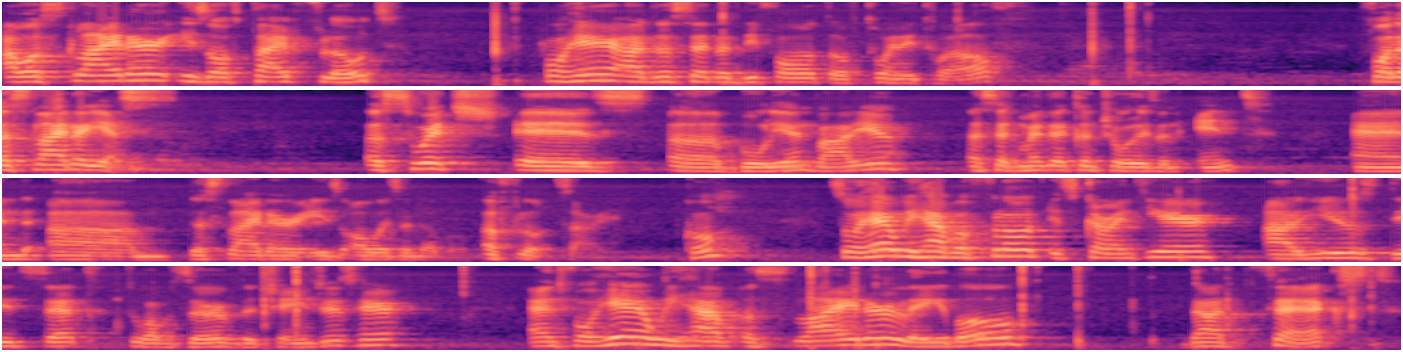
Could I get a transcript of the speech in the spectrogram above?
our slider is of type float. For here, I'll just set the default of 2012. For the slider, yes. A switch is a Boolean value. A segmented control is an int. And um, the slider is always a double, a float, sorry. Cool? So here we have a float, it's current year. I'll use did set to observe the changes here. And for here, we have a slider label dot text.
